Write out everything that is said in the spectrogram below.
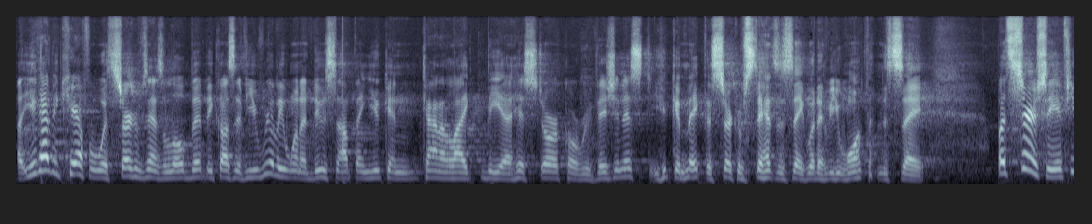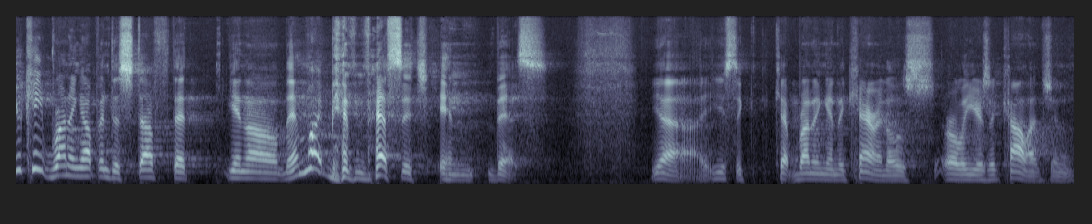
Uh, you got to be careful with circumstances a little bit because if you really want to do something, you can kind of like be a historical revisionist. You can make the circumstances say whatever you want them to say. But seriously, if you keep running up into stuff that, you know, there might be a message in this. Yeah, I used to kept running into Karen those early years at college, and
